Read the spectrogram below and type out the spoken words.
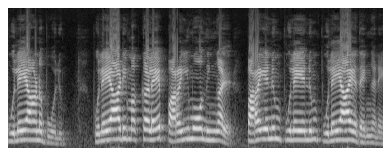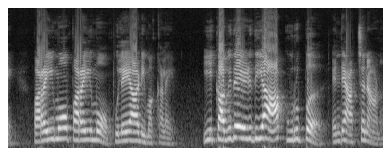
പുലയാണ് പോലും. പുലയാടി മക്കളെ പറയുമോ നിങ്ങൾ? പറയനും പുലയനും പുലയായതെങ്ങനെ? പറയുമോ പറയുമോ പുലയാടി മക്കളെ. ഈ കവിത എഴുതിയ ആ കുറിപ്പ് എന്റെ അച്ഛനാണ്.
